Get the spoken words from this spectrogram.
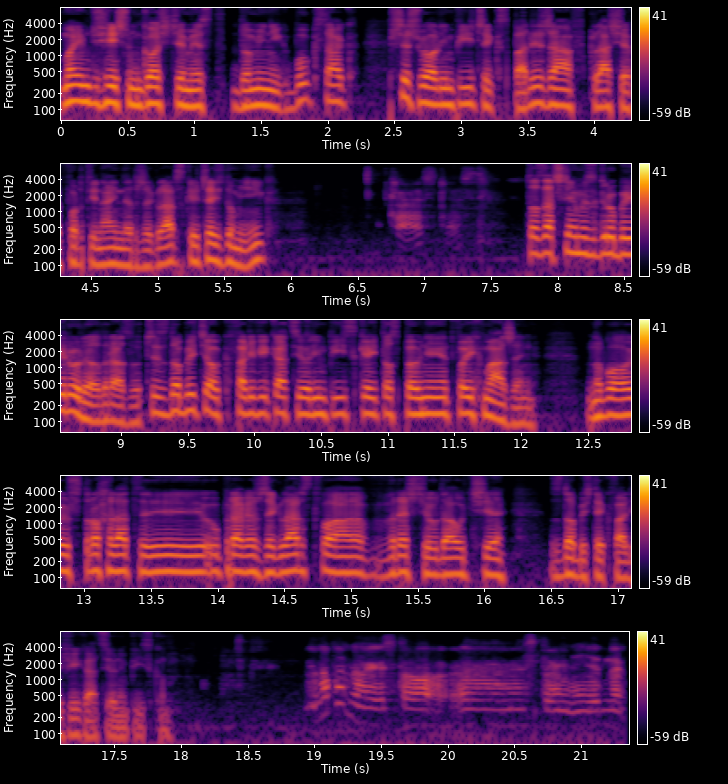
Moim dzisiejszym gościem jest Dominik Buksak, przyszły olimpijczyk z Paryża w klasie 49er żeglarskiej. Cześć Dominik. Cześć, cześć. To zaczniemy z grubej rury od razu. Czy zdobycie kwalifikacji olimpijskiej to spełnienie Twoich marzeń? No bo już trochę lat y, uprawiasz żeglarstwo, a wreszcie udało Ci się zdobyć tę kwalifikację olimpijską. No na pewno jest to e, spełnienie jedne,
